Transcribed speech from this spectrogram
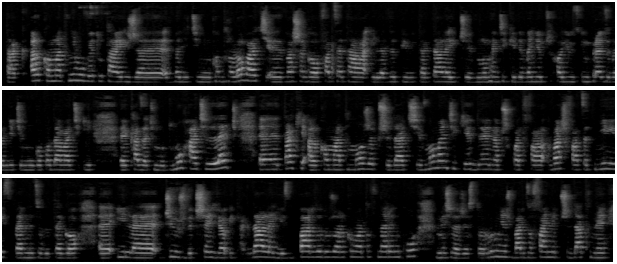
tak, alkomat, nie mówię tutaj, że będziecie nim kontrolować y, waszego faceta, ile wypił i tak dalej, czy w momencie, kiedy będzie przychodził z imprezy, będziecie mu go podawać i y, kazać mu dmuchać, lecz y, taki alkomat może przydać się w momencie, kiedy na przykład fa wasz facet nie jest pewny co do tego, ile, czy już wytrzeźwiał i tak dalej. Jest bardzo dużo alkomatów na rynku. Myślę, że jest to również bardzo fajny, przydatny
